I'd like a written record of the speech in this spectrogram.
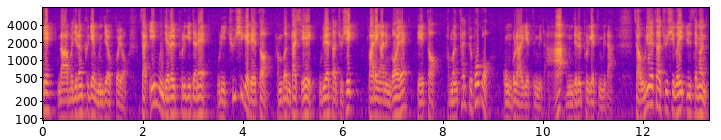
예, 나머지는 크게 문제 없고요. 자, 이 문제를 풀기 전에 우리 주식에 대해서 한번 다시 우리 회사 주식 발행하는 거에 대해서 한번 살펴보고 공부를 하겠습니다. 문제를 풀겠습니다. 자, 우리 회사 주식의 일생은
